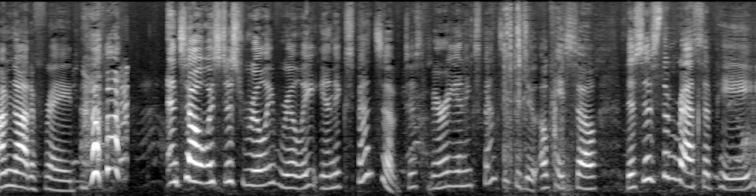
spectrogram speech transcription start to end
I'm not afraid. and so it was just really, really inexpensive. Just very inexpensive to do. Okay, so this is the recipe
